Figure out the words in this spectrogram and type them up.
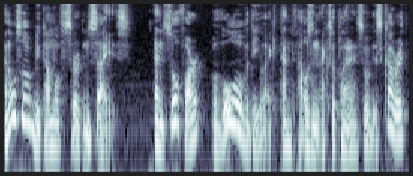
and also become of certain size. And so far, of all of the like 10,000 exoplanets we've discovered,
